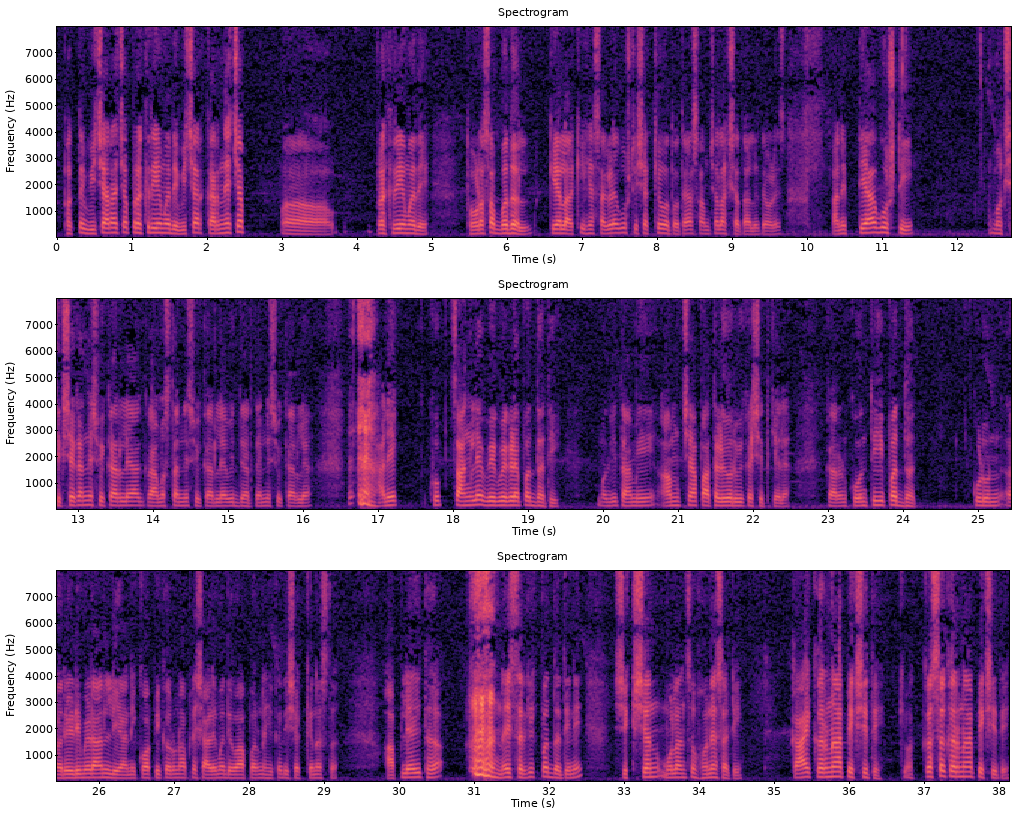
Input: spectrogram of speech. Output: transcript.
फक्त विचाराच्या प्रक्रियेमध्ये विचार करण्याच्या प्रक्रियेमध्ये थोडासा बदल केला की ह्या सगळ्या गोष्टी शक्य होत होत्या असं आमच्या लक्षात आलं त्यावेळेस. आणि त्या गोष्टी मग शिक्षकांनी स्वीकारल्या ग्रामस्थांनी स्वीकारल्या विद्यार्थ्यांनी स्वीकारल्या. आणि खूप चांगल्या वेगवेगळ्या पद्धती मग इथं आम्ही आमच्या पातळीवर विकसित केल्या. कारण कोणतीही पद्धत कुठून रेडीमेड आणली आणि कॉपी करून आपल्या शाळेमध्ये वापरणं हे कधी शक्य नसतं. आपल्या इथं नैसर्गिक पद्धतीने शिक्षण मुलांचं होण्यासाठी काय करणं अपेक्षित आहे किंवा कसं करणं अपेक्षित आहे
